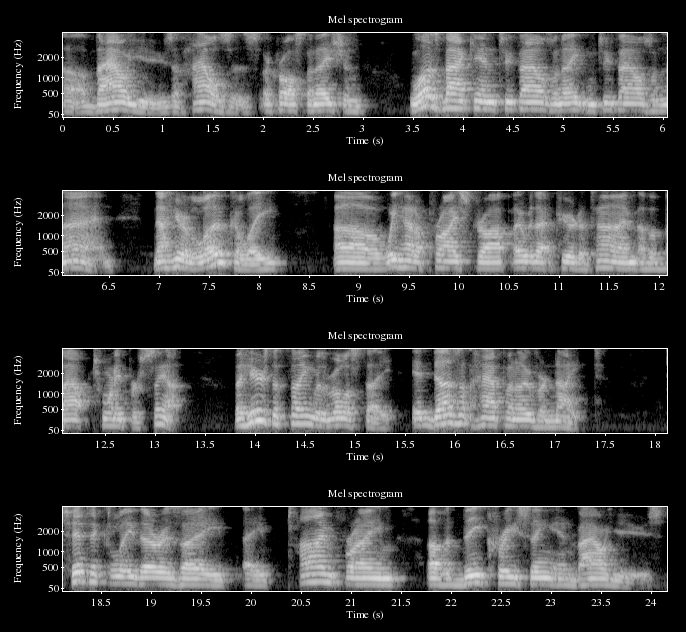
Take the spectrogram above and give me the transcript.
uh, values of houses across the nation was back in 2008 and 2009. Now here locally, uh, we had a price drop over that period of time of about 20%. But here's the thing with real estate, it doesn't happen overnight. Typically there is a, a time frame of a decreasing in values.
